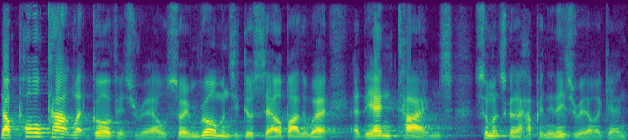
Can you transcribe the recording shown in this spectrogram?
Now, Paul can't let go of Israel, so in Romans he does say, oh, by the way, at the end times, something's going to happen in Israel again.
